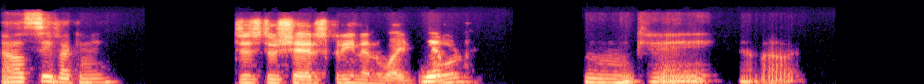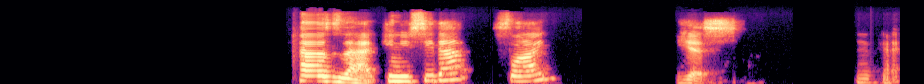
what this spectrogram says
I'll see if I can. Just to share screen and whiteboard. Yep. Okay, how about? How's that? Can you see that slide? Yes. Okay.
